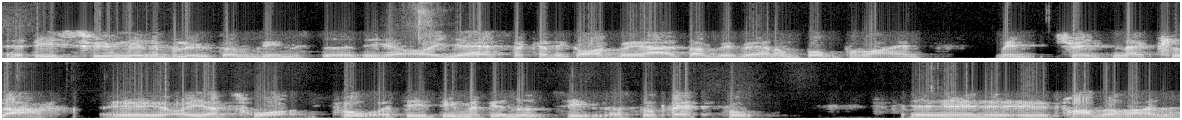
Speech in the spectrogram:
Øh, det er svimlende beløb, der vil blive investeret i det her. Og ja, så kan det godt være, at der vil være nogle bump på vejen, men trenden er klar, øh, og jeg tror på, at det er det, man bliver nødt til at stå fast på øh, fremadrettet.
